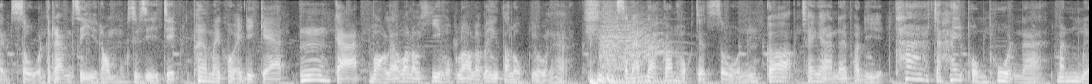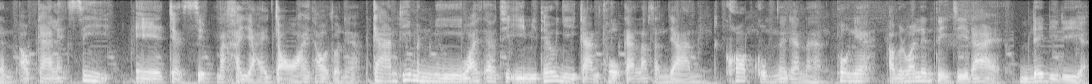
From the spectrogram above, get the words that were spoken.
670 RAM 4 ROM 64 g b เพิ่ม micro SD card อืมการ์ด บอกแล้วว่าเราขี้6รอบเราก็ยังตลกอยู่นะฮะ Snapdragon 670 ก็ใช้งานได้พอดี ถ้าจะให้ผมพูดนะ มันเหมือนเอา Galaxy A70 มาขยายจอให้เท่าตัวเนี้ย การที่มันมี Voice LTE มีเทคโนโลยีการโทรการรับสัญญาณครอบคลุมด้วยกันนะฮะ พวกเนี้ยเอาเป็นว่าเล่น 4G ได้ได้ดีๆอะ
